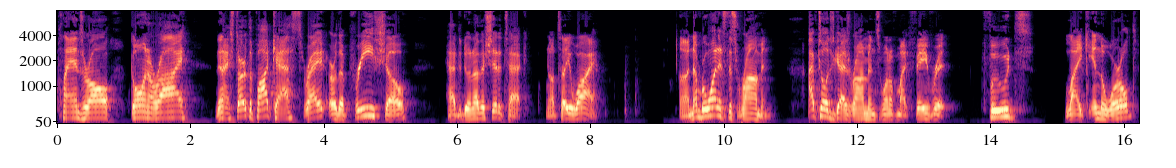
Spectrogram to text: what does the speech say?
Plans are all going awry. Then I start the podcast, right? Or the pre show. Had to do another shit attack. And I'll tell you why. Uh, number one, it's this ramen. I've told you guys ramen's one of my favorite foods, like in the world.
